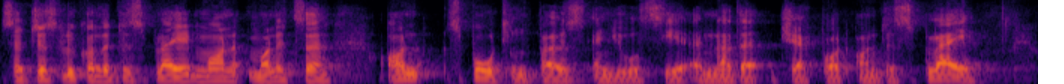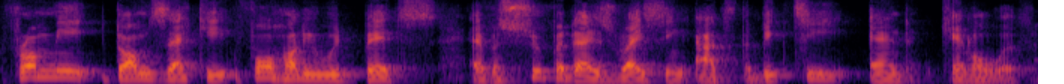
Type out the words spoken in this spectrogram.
So just look on the display mon- monitor on Sporting Post and you will see another jackpot on display. From me, Dom Zaki for Hollywood Bets. Have a super days racing at the Big T and Kenilworth.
